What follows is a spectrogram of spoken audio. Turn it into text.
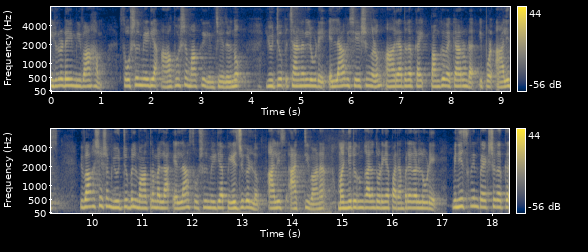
ഇരുവരുടെയും വിവാഹം സോഷ്യൽ മീഡിയ ആഘോഷമാക്കുകയും ചെയ്തിരുന്നു. യൂട്യൂബ് ചാനലിലൂടെ എല്ലാ വിശേഷങ്ങളും ആരാധകർക്കായി പങ്കുവെക്കാറുണ്ട് ഇപ്പോൾ ആലിസ്. വിവാഹശേഷം യൂട്യൂബിൽ മാത്രമല്ല എല്ലാ സോഷ്യൽ മീഡിയ പേജുകളിലും ആലിസ് ആക്റ്റീവാണ്. മഞ്ഞുരുകും കാലം തുടങ്ങിയ പരമ്പരകളിലൂടെ മിനി സ്ക്രീൻ പ്രേക്ഷകർക്ക്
